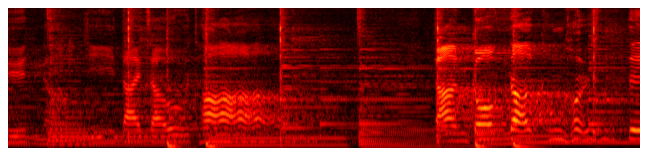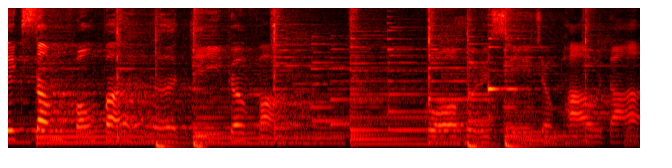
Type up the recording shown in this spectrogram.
血癌已帶走他，但覺得空虛的心彷彿已僵化，過去是像炮彈。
